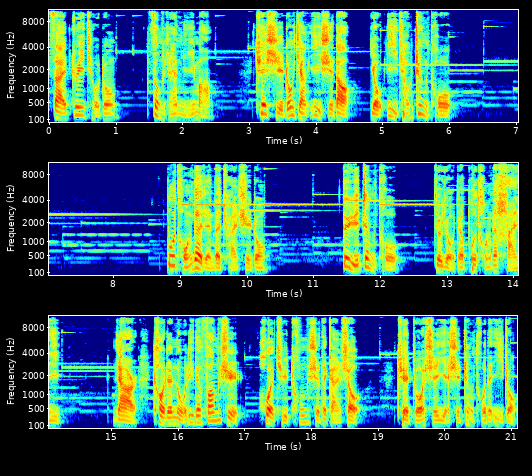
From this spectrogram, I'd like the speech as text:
在追求中纵然迷茫，却始终将意识到有一条正途。”不同的人的诠释中，对于正途就有着不同的含义。然而，靠着努力的方式获取充实的感受，却着实也是正途的一种。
